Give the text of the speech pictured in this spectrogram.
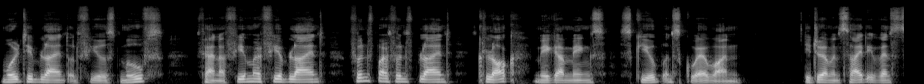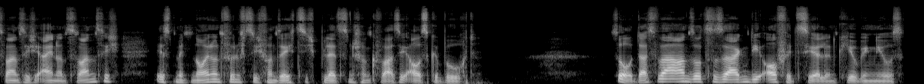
Multiblind und Fused Moves, ferner 4x4 Blind, 5x5 Blind, Clock, Megaminx, Scube und Square One. Die German Side Events 2021 ist mit 59 von 60 Plätzen schon quasi ausgebucht. So, das waren sozusagen die offiziellen Cubing News.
